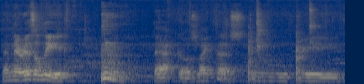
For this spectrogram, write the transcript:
Then there is a lead that goes like this. Two, three, four,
